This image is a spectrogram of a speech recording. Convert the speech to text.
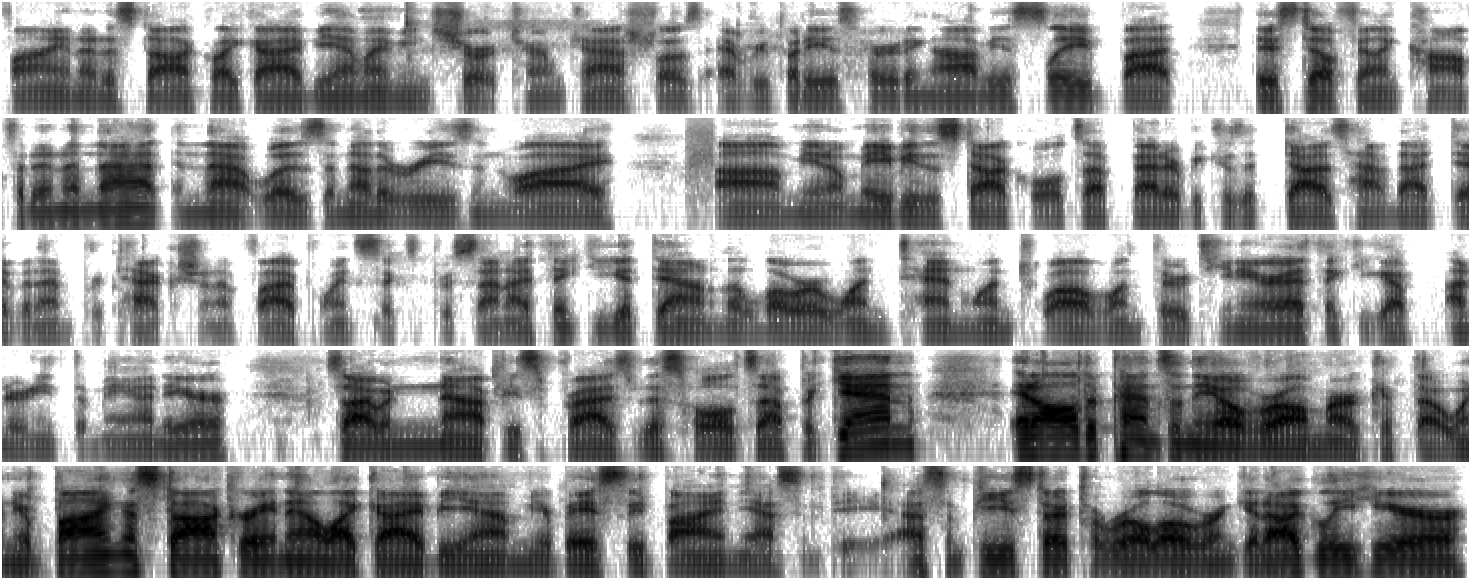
fine at a stock like IBM. I mean, short-term cash flows, everybody is hurting, obviously, but they're still feeling confident in that. And that was another reason why, um, you know, maybe the stock holds up better because it does have that dividend protection of 5.6%. I think you get down in the lower 110, 112, 113 area. I think you got underneath the demand here. So I would not be surprised if this holds up. Again, it all depends on the overall market, though. When you're buying a stock right now like IBM, you're basically buying the S&P. S&P start to roll over and get ugly here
